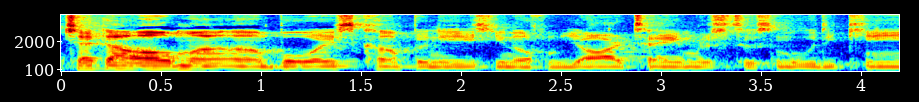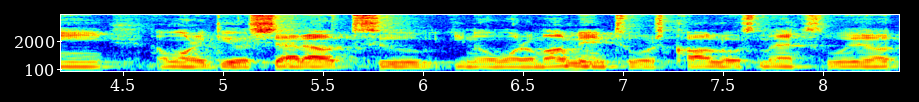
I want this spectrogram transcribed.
check out all my um, boys companies you know from yard tamers to smoothie king i want to give a shout out to you know one of my mentors carlos maxwell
